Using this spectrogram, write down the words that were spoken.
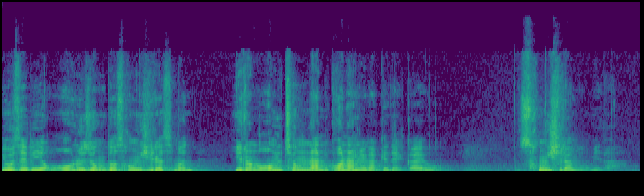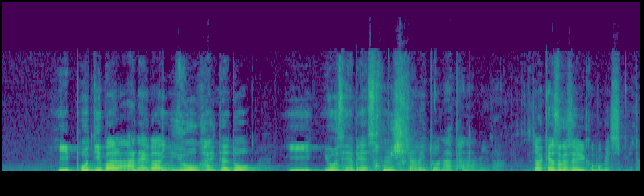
요셉이 어느 정도 성실했으면 이런 엄청난 권한을 갖게 될까요? 성실함입니다. 이 보디발 아내가 유혹할 때도 이 요셉의 성실함이 또 나타납니다. 자, 계속해서 읽어보겠습니다.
